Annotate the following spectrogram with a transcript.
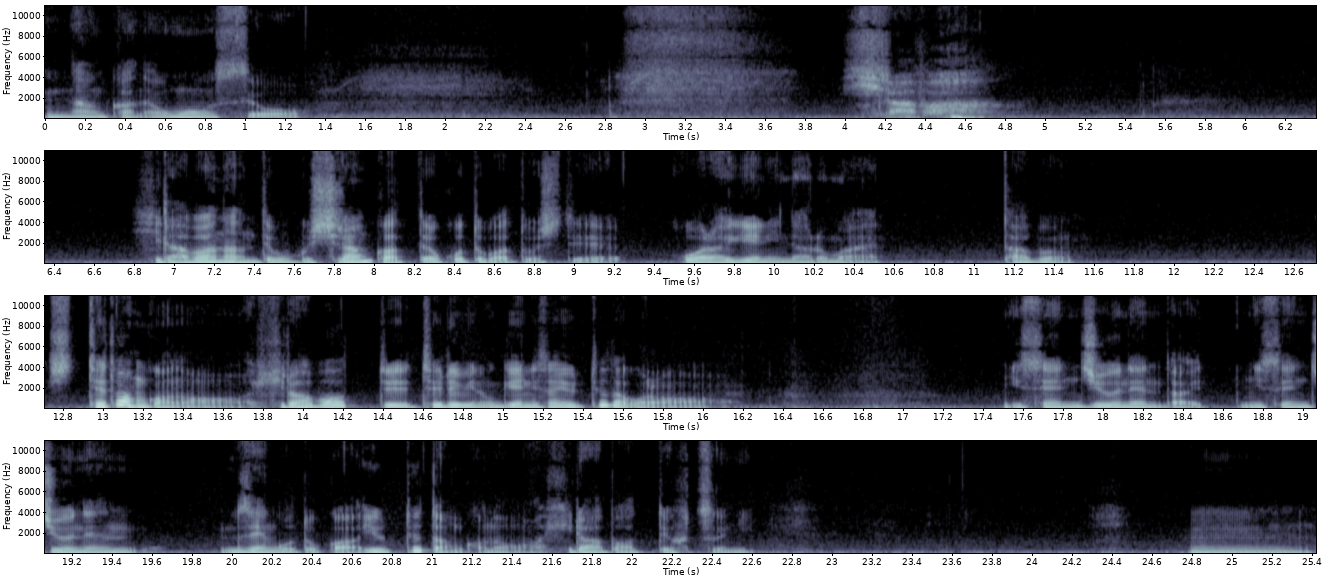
なんかね思うんすよ。平場。平場なんて僕知らんかったよ言葉として。お笑い芸人になる前。多分。知ってたんかな？平場ってテレビの芸人さん言ってたかな？2010年代2010年前後とか言ってたんかな？平場って普通に。うん。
